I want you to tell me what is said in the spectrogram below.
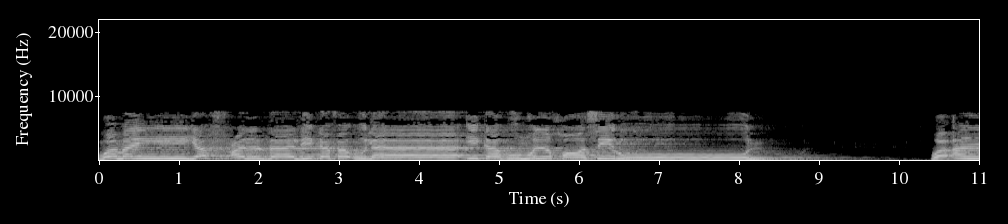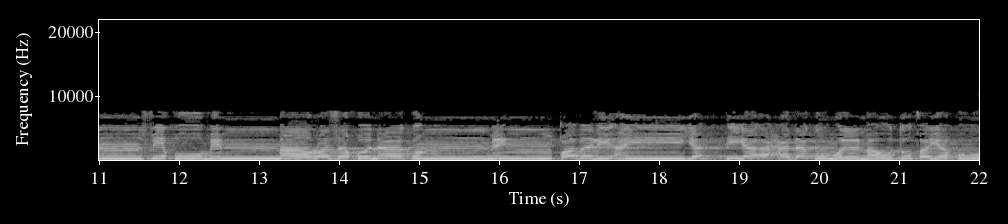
ومن يفعل ذلك فأولئك هم الخاسرون وأنفقوا مما رزقناكم من قبل أن يأتي أحدكم الموت فيقول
